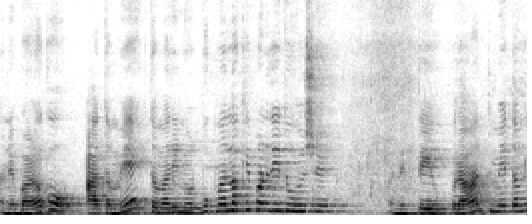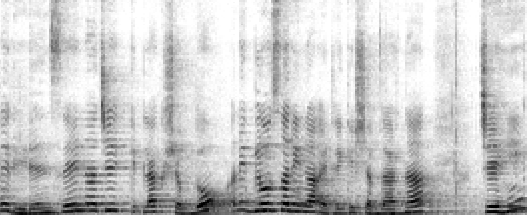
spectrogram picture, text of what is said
અને બાળકો, આ તમે તમારી નોટબુકમાં લખી પણ દીધું હશે. અને તે ઉપરાંત મેં તમને રીડ જે કેટલાક શબ્દો અને ગ્લોસરીના એટલે કે શબ્દાર્થના જે અહીં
